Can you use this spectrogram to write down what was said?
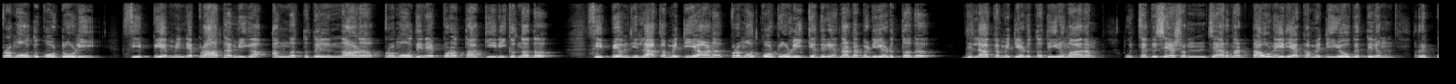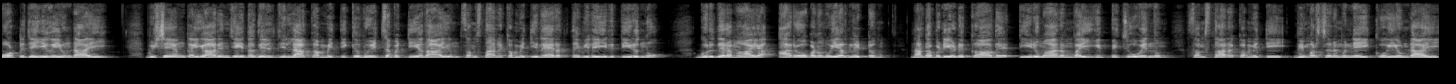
പ്രമോദ് കോട്ടോളി. സി പി എമ്മിന്റെ പ്രാഥമിക അംഗത്വത്തിൽ നിന്നാണ് പ്രമോദിനെ പുറത്താക്കിയിരിക്കുന്നത്. സി പി എം ജില്ലാ കമ്മിറ്റിയാണ് പ്രമോദ് കോട്ടൂളിക്കെതിരെ നടപടിയെടുത്തത് ജില്ലാ കമ്മിറ്റി എടുത്ത തീരുമാനം ഉച്ചയ്ക്ക് ശേഷം ചേർന്ന ടൗൺ ഏരിയ കമ്മിറ്റി യോഗത്തിലും റിപ്പോർട്ട് ചെയ്യുകയുണ്ടായി. വിഷയം കൈകാര്യം ചെയ്തതിൽ ജില്ലാ കമ്മിറ്റിക്ക് വീഴ്ച പറ്റിയതായും സംസ്ഥാന കമ്മിറ്റി നേരത്തെ വിലയിരുത്തിയിരുന്നു. ഗുരുതരമായ ആരോപണം ഉയർന്നിട്ടും നടപടിയെടുക്കാതെ തീരുമാനം വൈകിപ്പിച്ചു എന്നും സംസ്ഥാന കമ്മിറ്റി വിമർശനം ഉന്നയിക്കുകയുണ്ടായി.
